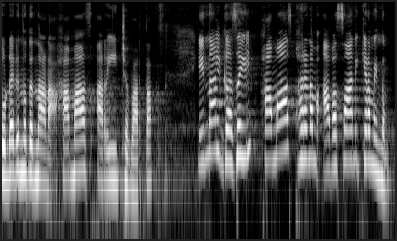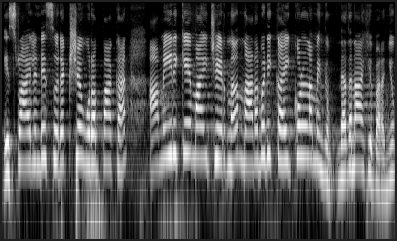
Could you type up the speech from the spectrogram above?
തുടരുന്നതെന്നാണ് ഹമാസ് അറിയിച്ച വാർത്ത. എന്നാൽ ഗസയിൽ ഹമാസ് ഭരണം അവസാനിക്കണമെന്നും ഇസ്രായേലിന്റെ സുരക്ഷ ഉറപ്പാക്കാൻ അമേരിക്കയുമായി ചേർന്ന് നടപടി കൈക്കൊള്ളണമെന്നും നെതനാഹ്യു പറഞ്ഞു.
